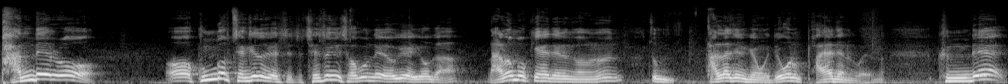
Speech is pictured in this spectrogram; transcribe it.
반대로 어 군급 쟁제도 될 수 있죠. 재성이 적은데 여기에 여가 나눠 먹게 해야 되는 거는 좀 달라지는 경우가 있죠. 이거는 봐야 되는 거예요. 근데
